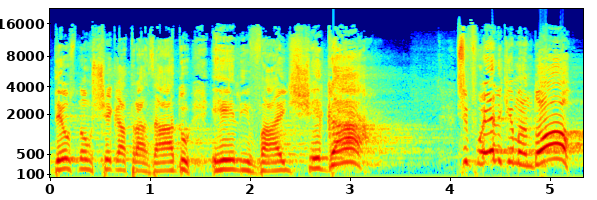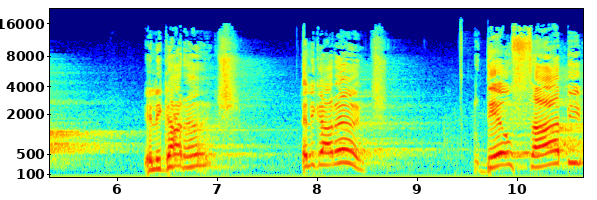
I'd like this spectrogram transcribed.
Deus não chega atrasado, Ele vai chegar. Se foi Ele que mandou, Ele garante. Ele garante. Deus sabe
